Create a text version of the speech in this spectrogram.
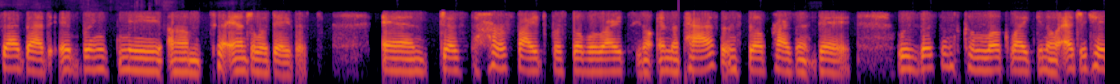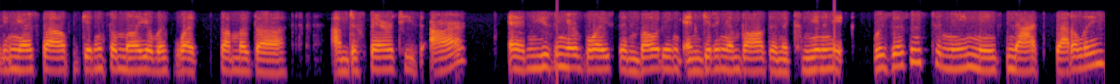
said that, it brings me um, to Angela Davis and just her fight for civil rights, you know, in the past and still present day. Resistance can look like, you know, educating yourself, getting familiar with what some of the um, disparities are, and using your voice in voting and getting involved in the community. Resistance to me means not settling,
